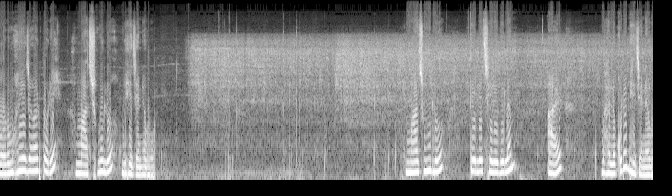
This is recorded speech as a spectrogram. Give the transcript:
গরম হয়ে যাওয়ার পরে মাছগুলো ভেজে নেব। মাছগুলো তেলে ছেড়ে দিলাম আর ভালো করে ভেজে নেব।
